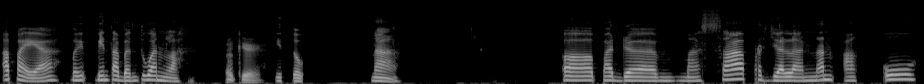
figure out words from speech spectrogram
apa ya, mi- minta bantuan lah Oke. gitu. Nah, eh pada masa perjalanan aku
